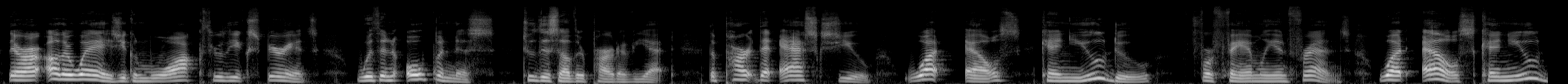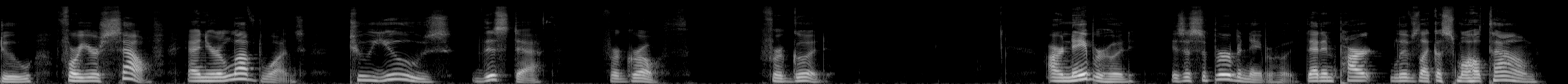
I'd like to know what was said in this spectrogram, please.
There are other ways you can walk through the experience with an openness to this other part of yet, the part that asks you, What else can you do for family and friends? What else can you do for yourself and your loved ones to use this death for growth, for good? Our neighborhood is a suburban neighborhood that, in part, lives like a small town.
